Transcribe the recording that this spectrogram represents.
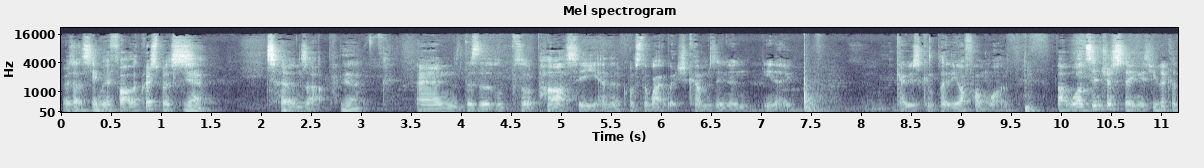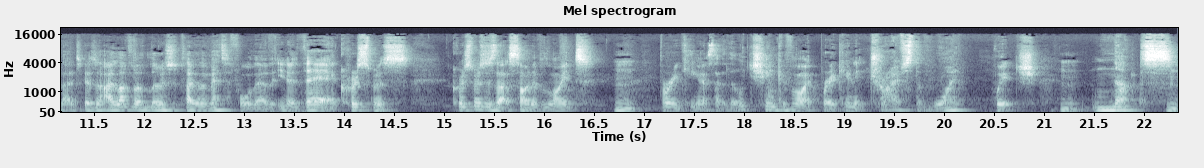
There's that scene where Father Christmas Yeah. turns up Yeah. and there's a little sort of party, and then of course the White Witch comes in and you know goes completely off on one. But what's interesting is you look at that because I love that Lewis was playing with the metaphor there. That you know, there Christmas, Christmas is that sign of light breaking. It's that little chink of light breaking. It drives the White Witch nuts.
